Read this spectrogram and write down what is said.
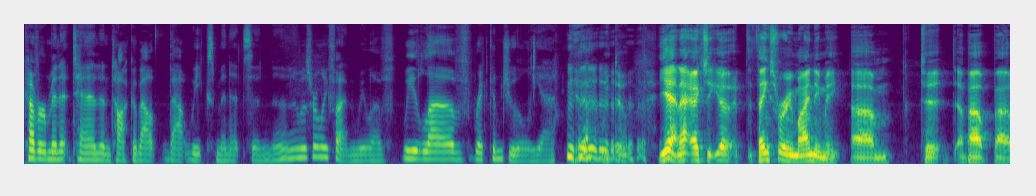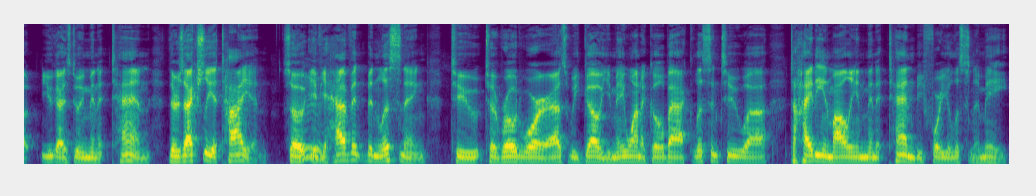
cover minute 10 and talk about that week's minutes and uh, it was really fun. We love we love rick and julia. Yeah we do. Yeah and actually uh, thanks for reminding me um, to about about you guys doing minute 10 there's actually a tie-in. So mm. if you haven't been listening to to road warrior as we go you may want to go back listen to uh, to heidi and molly in minute 10 before you listen to me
